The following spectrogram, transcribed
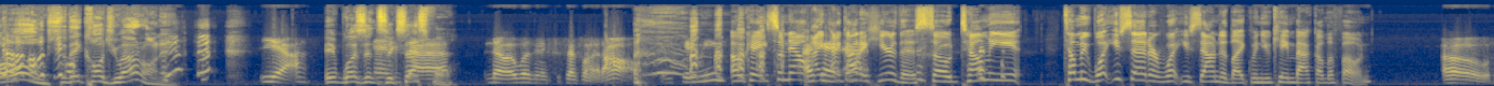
Oh, so they called you out on it. Yeah. It wasn't And, uh, successful. no, it wasn't successful at all. Are you kidding me? Okay, so now I, Okay, I gotta I- hear this. So tell me, tell me what you said or what you sounded like when you came back on the phone. Oh,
